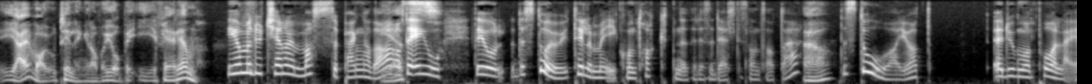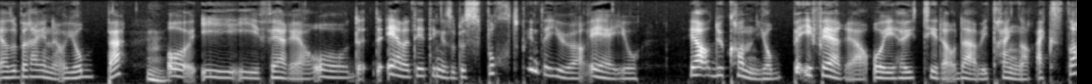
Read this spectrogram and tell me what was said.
jeg var jo tilhenger av å jobbe i ferien. Ja, men du tjener jo masse penger da. Yes. Og det, jo, det, jo, det står jo til og med i kontraktene til disse deltidsansatte. Ja. Det står jo at du må pålegge, altså beregne å jobbe Mm. og i, i ferier. Og det, det en av de tingene som blir spurt på intervjuer, er jo ja, du kan jobbe i ferier og i høytider og der vi trenger ekstra.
